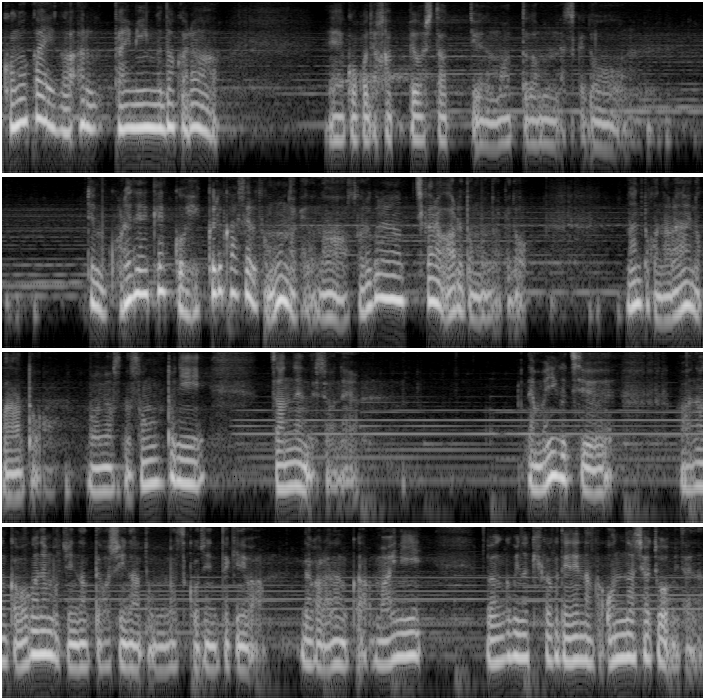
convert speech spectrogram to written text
この回があるタイミングだから、えー、ここで発表したっていうのもあったと思うんですけどでもこれで結構ひっくり返せると思うんだけどな。それぐらいの力があると思うんだけど。なんとかならないのかなと思いますね。本当に残念ですよね。でも井口はなんか大金持ちになってほしいなと思います。個人的には。だからなんか前に番組の企画でね、なんか女社長みたいな、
